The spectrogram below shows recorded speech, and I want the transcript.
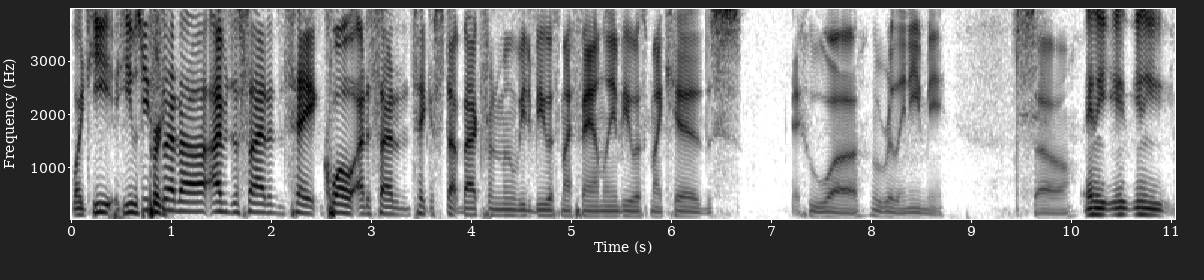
Like he he was He pretty. said, uh, "I've decided to take quote. I decided to take a step back from the movie to be with my family and be with my kids, who uh, who really need me." So and he, he- he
